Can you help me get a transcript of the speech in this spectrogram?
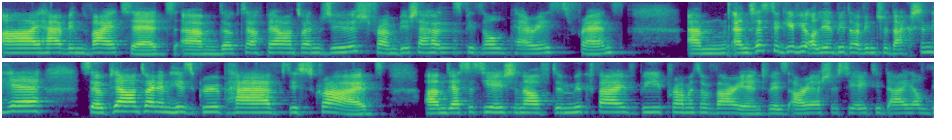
I have invited um, Dr. Pierre-Antoine Juge from Bichat Hospital, Paris, France, um, and just to give you a little bit of introduction here, so Pierre-Antoine and his group have described um, the association of the MUC5B promoter variant with RA-associated ILD.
